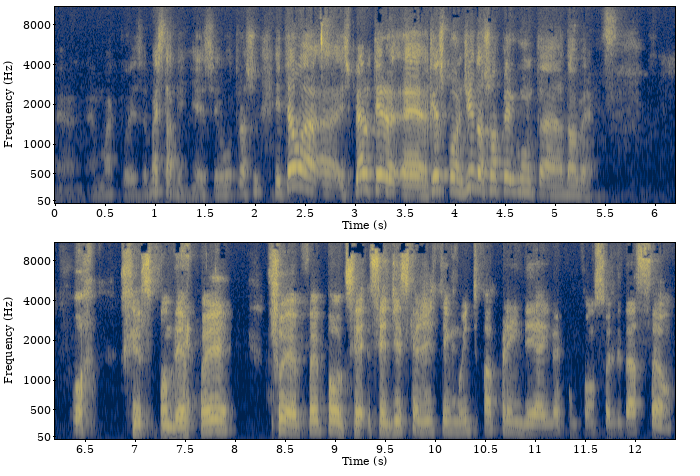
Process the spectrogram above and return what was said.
É, é uma coisa. Mas tá bem, esse é outro assunto. Então, espero ter é, respondido a sua pergunta, Dalberto. Pô, responder foi, foi, foi pouco. Você disse que a gente tem muito para aprender ainda com consolidação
